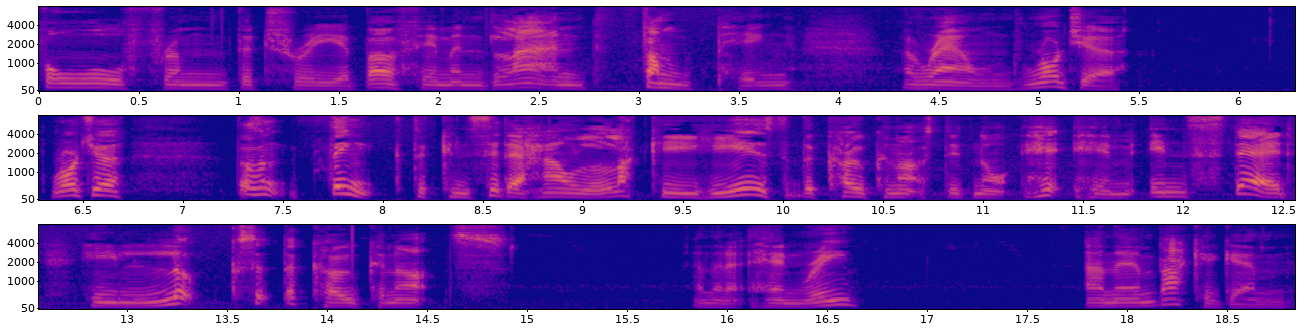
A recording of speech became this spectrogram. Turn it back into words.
fall from the tree above him and land thumping around Roger. Roger doesn't think to consider how lucky he is that the coconuts did not hit him. Instead, he looks at the coconuts and then at Henry and then back again.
